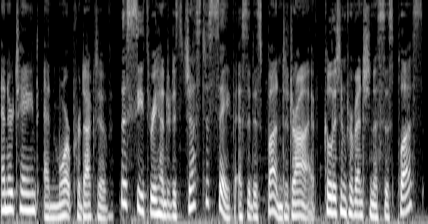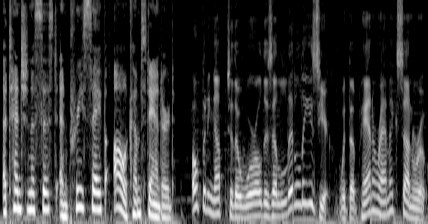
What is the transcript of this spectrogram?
entertained, and more productive. This C300 is just as safe as it is fun to drive. Collision Prevention Assist Plus, Attention Assist, and Pre-Safe all come standard. Opening up to the world is a little easier with the panoramic sunroof.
